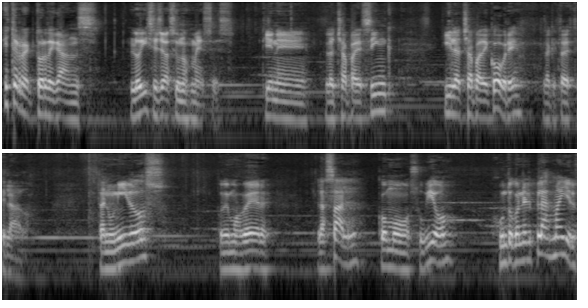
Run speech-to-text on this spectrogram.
Este reactor de GANS lo hice ya hace unos meses. Tiene la chapa de zinc y la chapa de cobre, la que está de este lado. Están unidos, podemos ver la sal, cómo subió, junto con el plasma y el,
